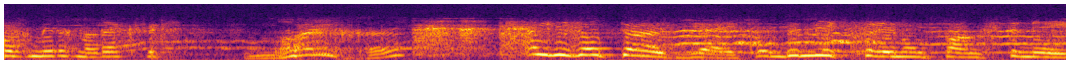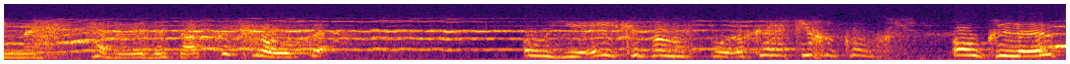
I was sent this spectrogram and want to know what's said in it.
Morgenmiddag naar Redford. Morgen? En je zou thuis blijven om de mixer in ontvangst te nemen. Hebben we dus afgesproken. Oh jee, ik heb al een spoorkaartje gekocht. Ook leuk.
